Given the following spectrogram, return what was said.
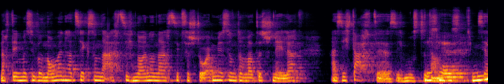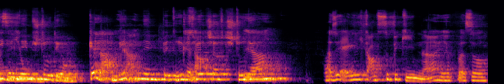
nachdem er es übernommen hat, 86, 89 verstorben ist und dann war das schneller als ich dachte. Also ich musste das dann heißt, mitten sehr jung. im Studium. Genau. Mitten ja. im Betriebswirtschaftsstudium. Genau. Ja. Also eigentlich ganz zu Beginn. Ne. Ich habe also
